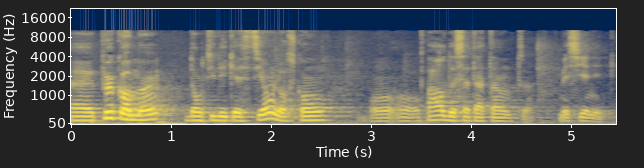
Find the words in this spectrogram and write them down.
euh, peu commun dont il est question lorsqu'on parle de cette attente messianique.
